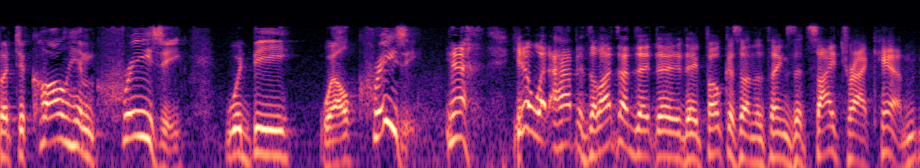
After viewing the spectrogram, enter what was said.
But to call him crazy would be, well, crazy. Yeah, you know what happens? A lot of times they, they, they focus on the things that sidetrack him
